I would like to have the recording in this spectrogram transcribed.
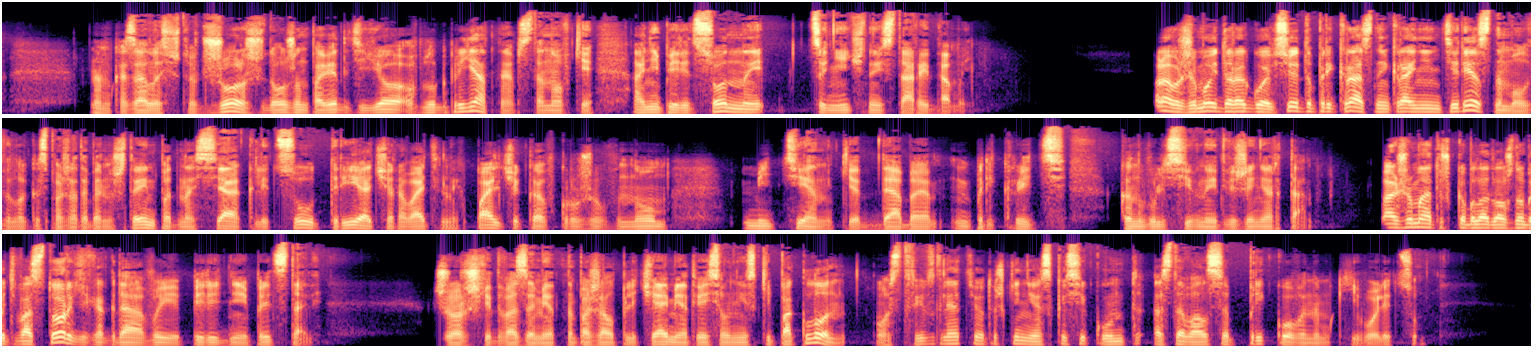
Нам казалось, что Джордж должен поведать ее в благоприятной обстановке, а не перед сонной циничной старой дамой. «Право же, мой дорогой, все это прекрасно и крайне интересно», — молвила госпожа Добернштейн, поднося к лицу три очаровательных пальчика в кружевном метенке, дабы прикрыть конвульсивные движения рта. «Ваша матушка была, должно быть, в восторге, когда вы перед ней предстали». Джордж едва заметно пожал плечами и отвесил низкий поклон. Острый взгляд тетушки несколько секунд оставался прикованным к его лицу.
